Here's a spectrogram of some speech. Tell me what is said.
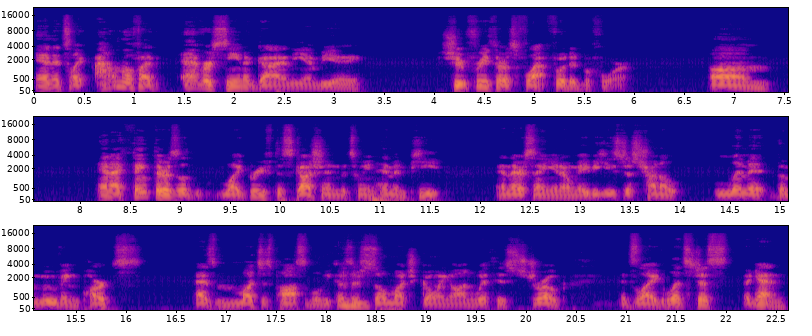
And it's like, I don't know if I've ever seen a guy in the NBA shoot free throws flat footed before. Um, and I think there's a like brief discussion between him and Pete, and they're saying, you know, maybe he's just trying to limit the moving parts as much as possible because there's so much going on with his stroke. It's like, let's just, again,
